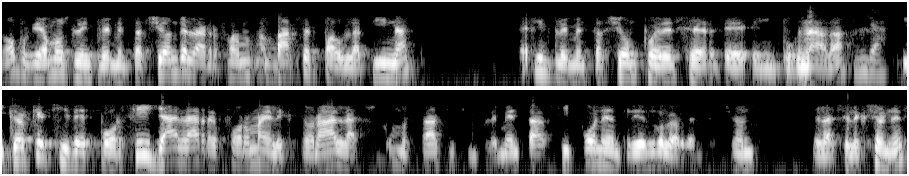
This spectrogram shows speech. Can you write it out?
¿no? Porque, digamos, la implementación de la reforma va a ser paulatina, esa implementación puede ser eh, impugnada. Y creo que si de por sí ya la reforma electoral, así como está, si se implementa, sí pone en riesgo la organización de las elecciones,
